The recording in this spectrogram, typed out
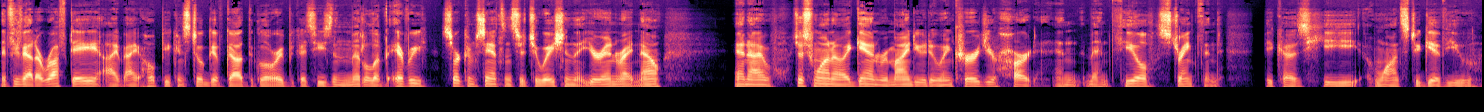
If you've had a rough day, I, I hope you can still give God the glory because He's in the middle of every circumstance and situation that you're in right now. And I just want to again remind you to encourage your heart and, and feel strengthened because He wants to give you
